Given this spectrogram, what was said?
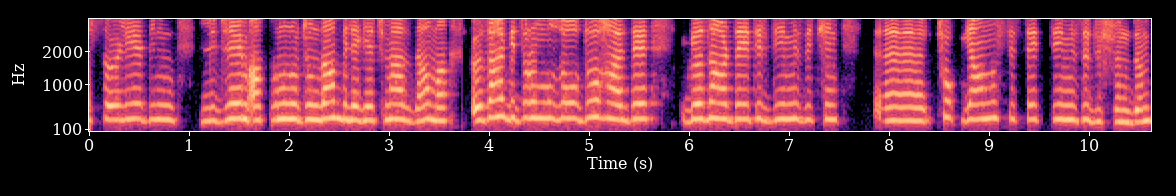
söyleyebileceğim aklımın ucundan bile geçmezdi ama özel bir durumumuz olduğu halde göz ardı edildiğimiz için çok yalnız hissettiğimizi düşündüm.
